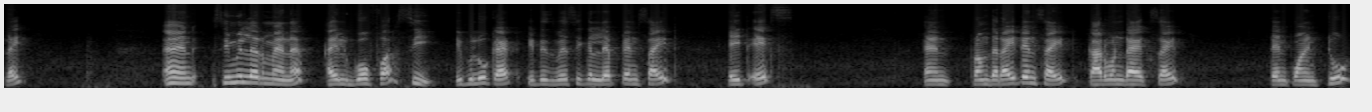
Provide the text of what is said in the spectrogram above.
right and similar manner I will go for C. If you look at it is basically left hand side 8 x and from the right hand side carbon dioxide 10.2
